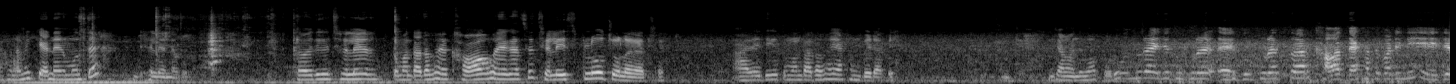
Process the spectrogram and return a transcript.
এখন আমি ক্যানের মধ্যে ঢেলে নেব। তো ওইদিকে ছেলের তোমার দাদাভাইয়ের খাওয়াও হয়ে গেছে ছেলে স্কুলেও চলে গেছে। আর এদিকে তোমার দাদাভাই এখন বেরাবে জামা জামা পরো বন্ধুরা, এই যে দুপুরে দুপুরের তো আর খাবার দেখাতে পারিনি, এই যে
